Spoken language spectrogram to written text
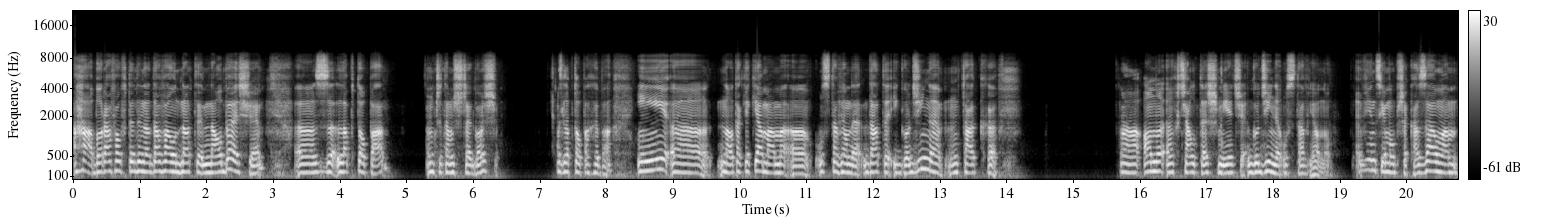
aha, bo Rafał wtedy nadawał na tym, na OBS-ie e, z laptopa, czy tam z czegoś, z laptopa chyba. I e, no, tak jak ja mam e, ustawione datę i godzinę, tak on chciał też mieć godzinę ustawioną. Więc jemu przekazałam.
